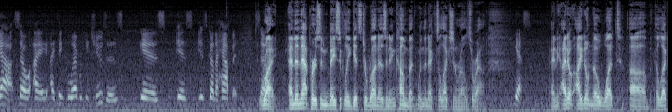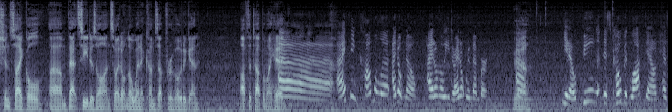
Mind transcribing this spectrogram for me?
Yeah, so I, I think whoever he chooses is is is going to happen. So, Right. And then that person basically gets to run as an incumbent when the next election rolls around. Yes. And I don't I don't know what uh, election cycle um, that seat is on, so I don't know when it comes up for a vote again, off the top of my head. Uh, I think Kamala. I don't know. I don't know either. I don't remember. yeah. Um, you know, being this COVID lockdown has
